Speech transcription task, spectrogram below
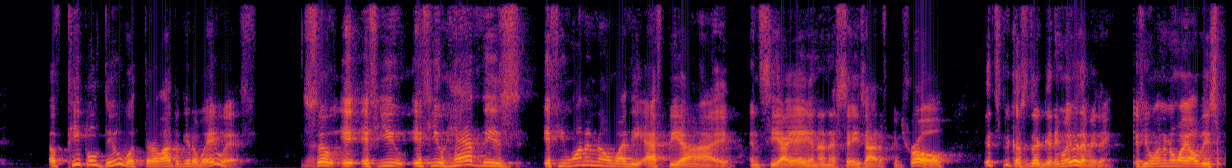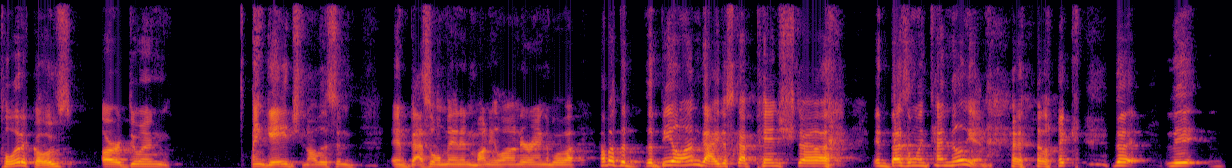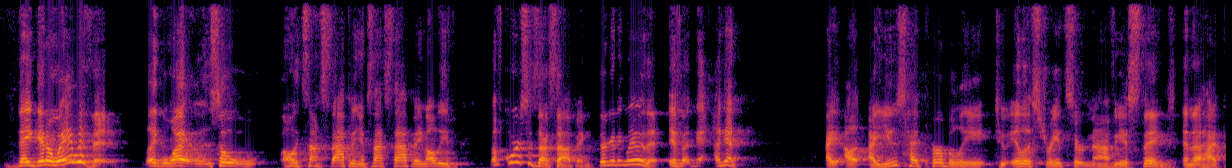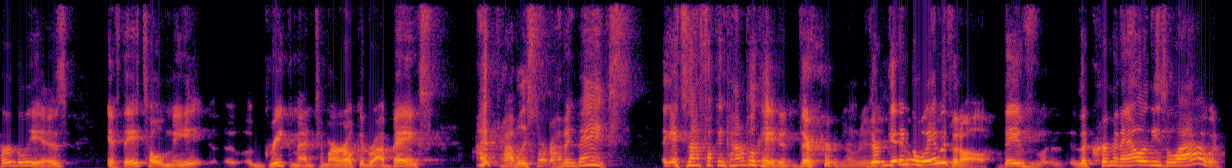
of people do what they're allowed to get away with. Yeah. So if you if you have these if you want to know why the FBI and CIA and NSA is out of control, it's because they're getting away with everything. If you want to know why all these politicos are doing engaged in all this in, embezzlement and money laundering and blah, blah, how about the, the BLM guy just got pinched uh, embezzling 10 million? like the, the they get away with it. Like why? So oh, it's not stopping. It's not stopping. All these. Of course, it's not stopping. They're getting away with it. If again, I, I, I use hyperbole to illustrate certain obvious things. And the hyperbole is if they told me uh, Greek men tomorrow could rob banks, I'd probably start robbing banks. Like, it's not fucking complicated. They're really they're getting away with it all. They've the criminality's allowed.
